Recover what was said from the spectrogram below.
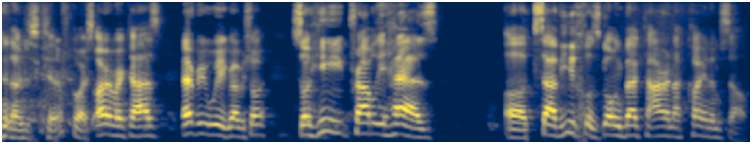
I'm just kidding, of course. Or Merkaz, every week, Rabbi Schoenberg. So he probably has uh, Ksav Yichus going back to Aaron HaKayin himself.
